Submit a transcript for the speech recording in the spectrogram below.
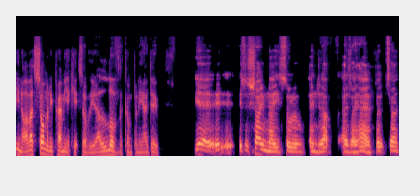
you know I've had so many Premier kits over the years. I love the company. I do. Yeah, it, it's a shame they sort of ended up as they have, but uh,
